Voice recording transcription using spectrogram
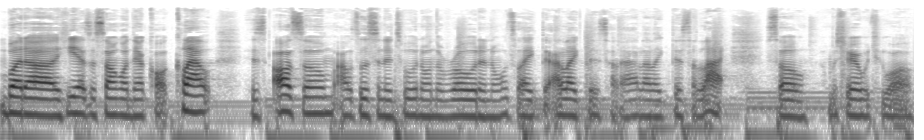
But uh he has a song on there called Clout is awesome. I was listening to it on the road and I was like, I like this. I, I like this a lot. So I'm going to share it with you all.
